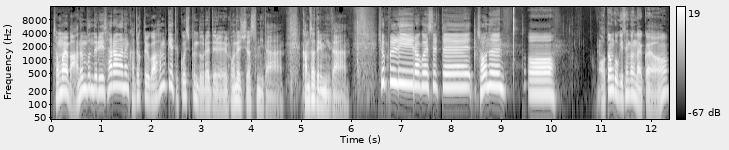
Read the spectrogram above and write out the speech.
정말 많은 분들이 사랑하는 가족들과 함께 듣고 싶은 노래들을 보내주셨습니다. 감사드립니다. 효플리라고 했을 때, 저는 어, 어떤 곡이 생각날까요?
